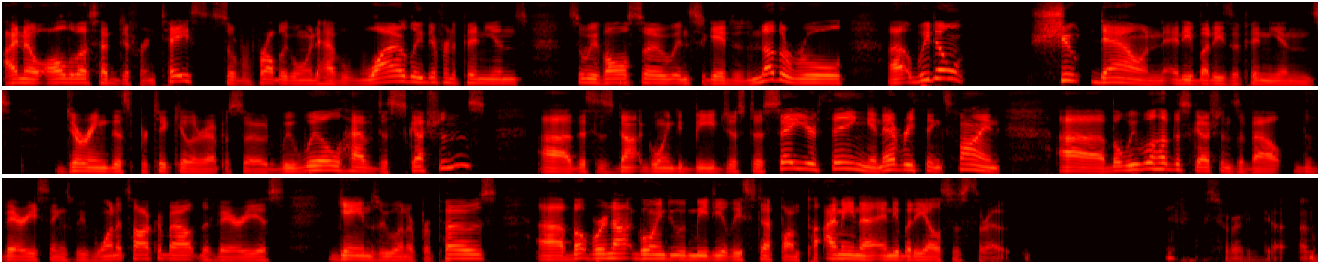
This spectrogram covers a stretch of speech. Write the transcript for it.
I know all of us have different tastes, so we're probably going to have wildly different opinions. So we've also instigated another rule. Uh, we don't shoot down anybody's opinions during this particular episode. We will have discussions. Uh, this is not going to be just a say your thing and everything's fine, uh, but we will have discussions about the various things we want to talk about, the various games we want to propose. Uh, but we're not going to immediately step on, I mean, uh, anybody else's throat. Swear to God.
